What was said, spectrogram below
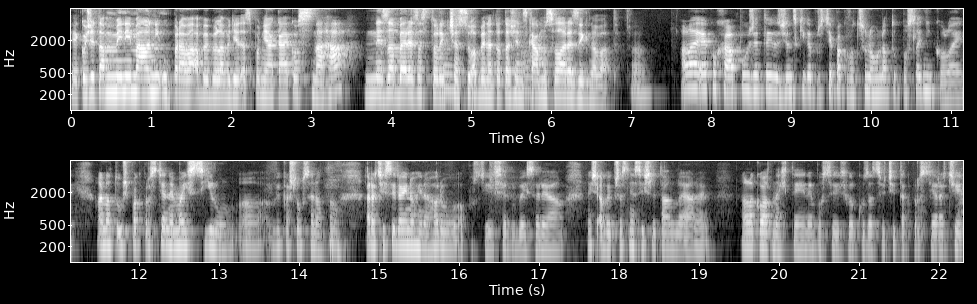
Jakože ta minimální úprava, aby byla vidět aspoň nějaká jako snaha, nezabere za stolik času, aby na to ta ženská musela rezignovat. To. Ale jako chápu, že ty ženský to prostě pak odsunou na tu poslední kolej a na to už pak prostě nemají sílu. A vykašlou se na to. A radši si dají nohy nahoru a pustí si blbej seriál, než aby přesně si šli tamhle, já nevím, nalakovat nechty nebo si chvilku zacvičit, tak prostě radši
